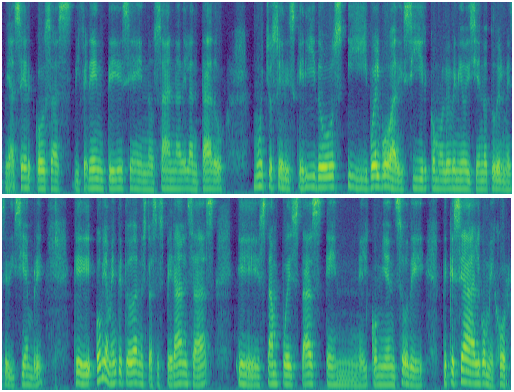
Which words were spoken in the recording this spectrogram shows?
de hacer cosas diferentes, se nos han adelantado muchos seres queridos y vuelvo a decir, como lo he venido diciendo todo el mes de diciembre, que obviamente todas nuestras esperanzas eh, están puestas en el comienzo de, de que sea algo mejor,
